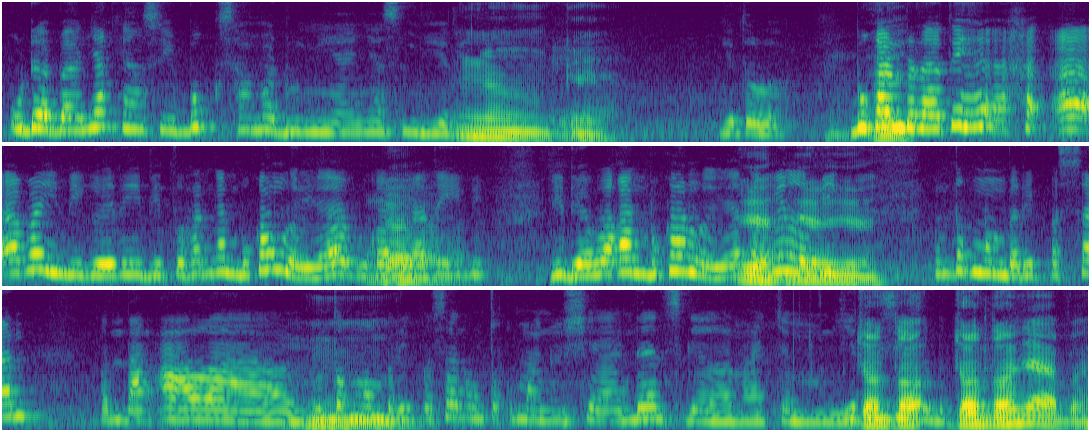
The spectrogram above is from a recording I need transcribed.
udah banyak yang sibuk sama dunianya sendiri. Iya. gitu loh. Bukan berarti ha- ha- apa indigo ini dituhankan bukan loh ya, bukan Enggak. berarti ini didewakan bukan loh ya, Iya, tapi iya, lebih iya. untuk memberi pesan tentang alam, untuk memberi pesan untuk kemanusiaan dan segala macam gitu sih Contoh sebetulnya. contohnya apa?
